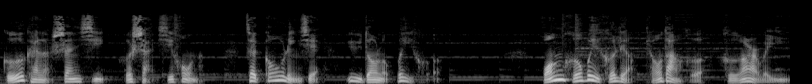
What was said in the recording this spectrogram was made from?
隔开了山西和陕西后呢，在高陵县遇到了渭河。黄河、渭河两条大河合二为一，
